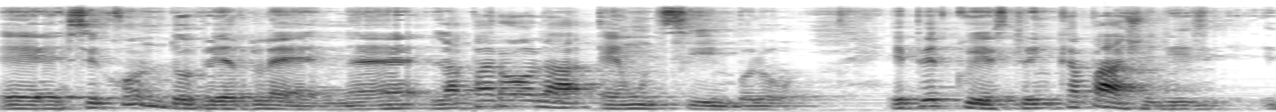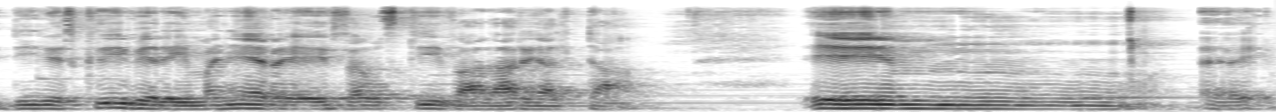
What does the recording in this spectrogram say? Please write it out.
Eh, secondo Verlaine la parola è un simbolo e per questo incapace di, di descrivere in maniera esaustiva la realtà. E, ehm, eh,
